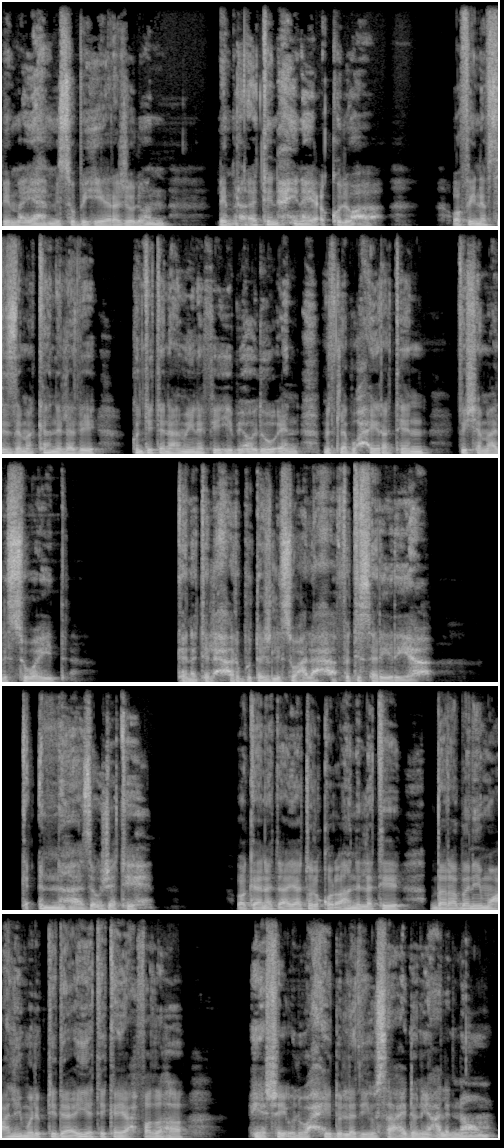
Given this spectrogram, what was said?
بما يهمس به رجل لامرأة حين يأكلها. وفي نفس الزمكان الذي كنت تنامين فيه بهدوء مثل بحيرة في شمال السويد. كانت الحرب تجلس على حافة سريرها كأنها زوجته. وكانت آيات القرآن التي ضربني معلم الابتدائية كي يحفظها هي الشيء الوحيد الذي يساعدني على النوم.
